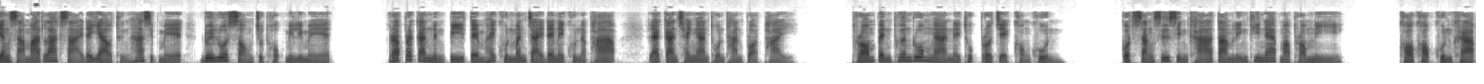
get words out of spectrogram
ยังสามารถลากสายได้ยาวถึง 50 เมตร ด้วยลวด 2.6 มิลลิเมตร รับประกัน 1 ปีเต็มให้คุณมั่นใจได้ในคุณภาพ และการใช้งานทนทานปลอดภัย พร้อมเป็นเพื่อนร่วมงานในทุกโปรเจกต์ของคุณ กดสั่งซื้อสินค้าตามลิงก์ที่แนบมาพร้อมนี้ ขอขอบคุณครับ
